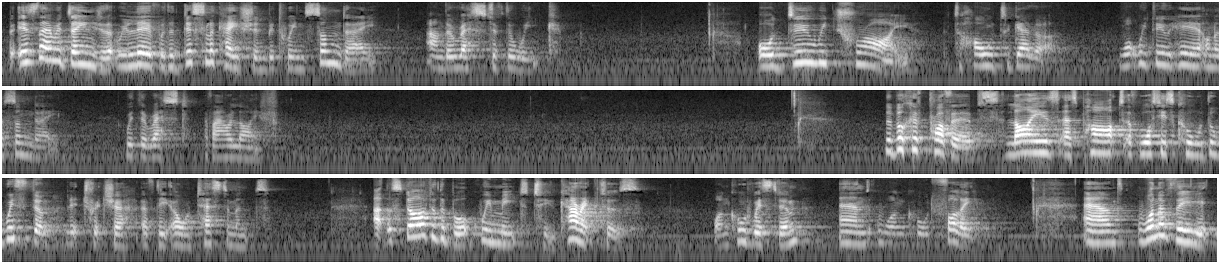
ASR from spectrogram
but is there a danger that we live with a dislocation between Sunday and the rest of the week? Or do we try to hold together what we do here on a Sunday with the rest of our life. The book of Proverbs lies as part of what is called the wisdom literature of the Old Testament. At the start of the book, we meet two characters one called wisdom and one called folly. And one of the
